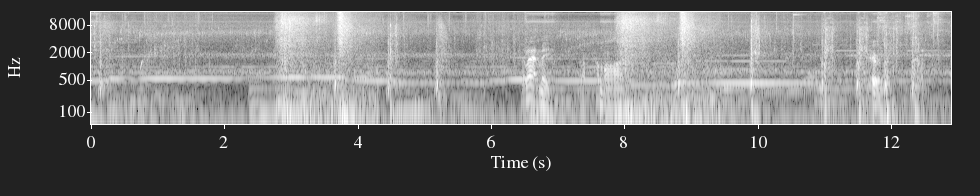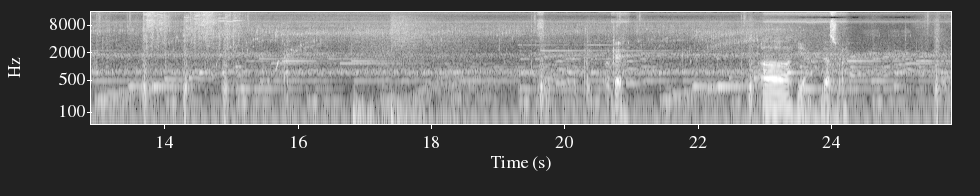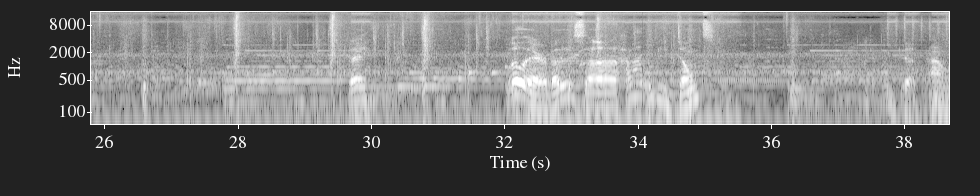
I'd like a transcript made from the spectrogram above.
Come at me. Whoa there, buddies. Uh, how about we don't? Okay, we're good. Now,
